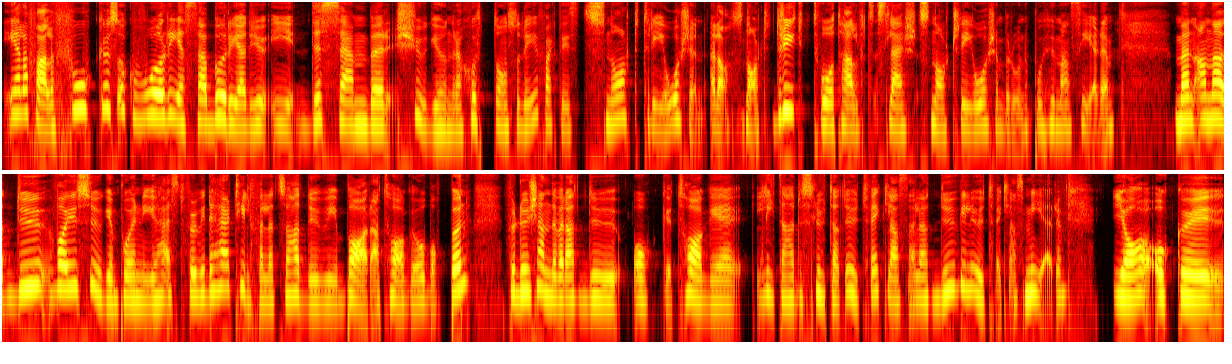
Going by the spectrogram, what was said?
i alla fall, fokus och vår resa började ju i december 2017 så det är faktiskt snart tre år sedan. Eller ja, snart, drygt två och ett halvt slash snart tre år sedan beroende på hur man ser det. Men Anna, du var ju sugen på en ny häst för vid det här tillfället så hade vi bara Tage och Boppen. För du kände väl att du och Tage lite hade slutat utvecklas eller att du ville utvecklas mer? Ja, och eh,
